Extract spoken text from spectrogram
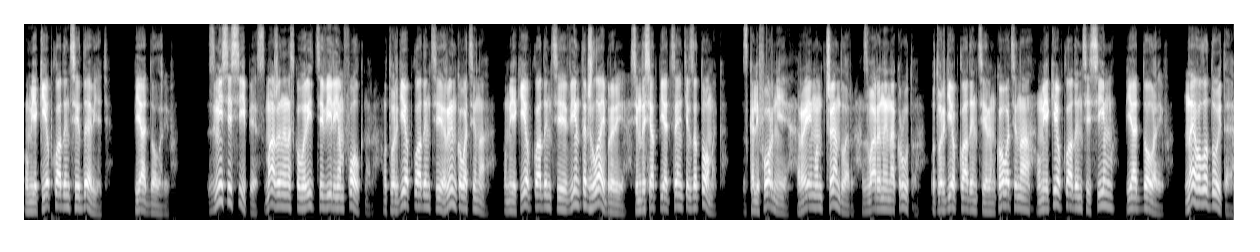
У м'якій обкладинці 9, 5 доларів. З Місісіпі смажений на сковорідці Вільям Фолкнер. У твердій обкладинці ринкова ціна. У м'якій обкладинці Vintage Library 75 центів за томик. З Каліфорнії Реймонд Чендлер, зварений на круто. У твердій обкладинці ринкова ціна, у м'якій обкладинці 7-5 доларів. Не голодуйте,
